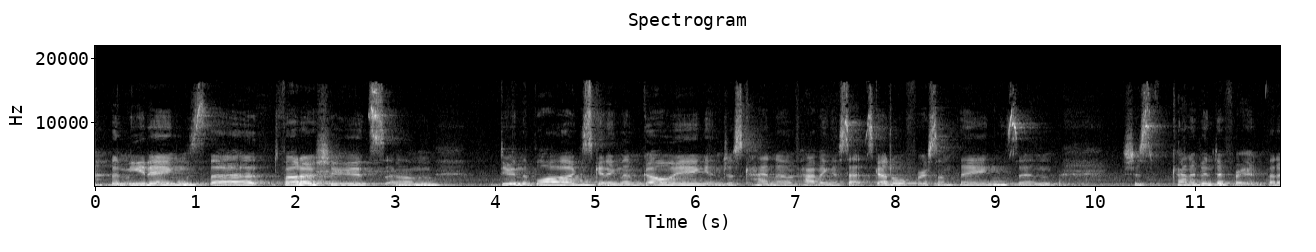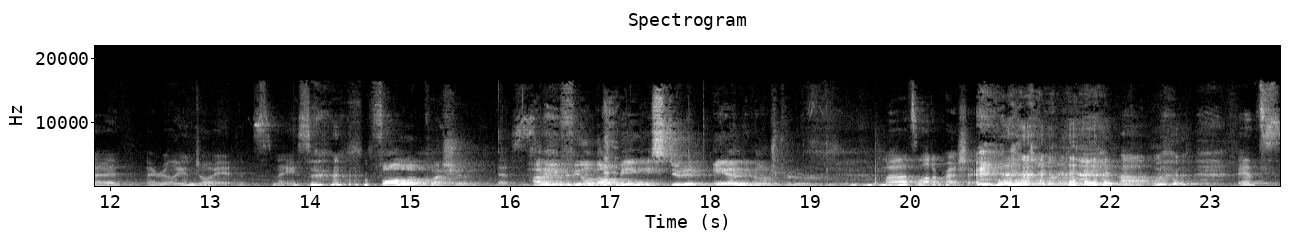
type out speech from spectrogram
the meetings, the photo shoots, um, doing the blogs, getting them going, and just kind of having a set schedule for some things. And it's just kind of been different, but I, I really enjoy it. It's nice. Follow up question yes. How do you feel about being a student and an entrepreneur? Well, that's a lot of pressure. um, it's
